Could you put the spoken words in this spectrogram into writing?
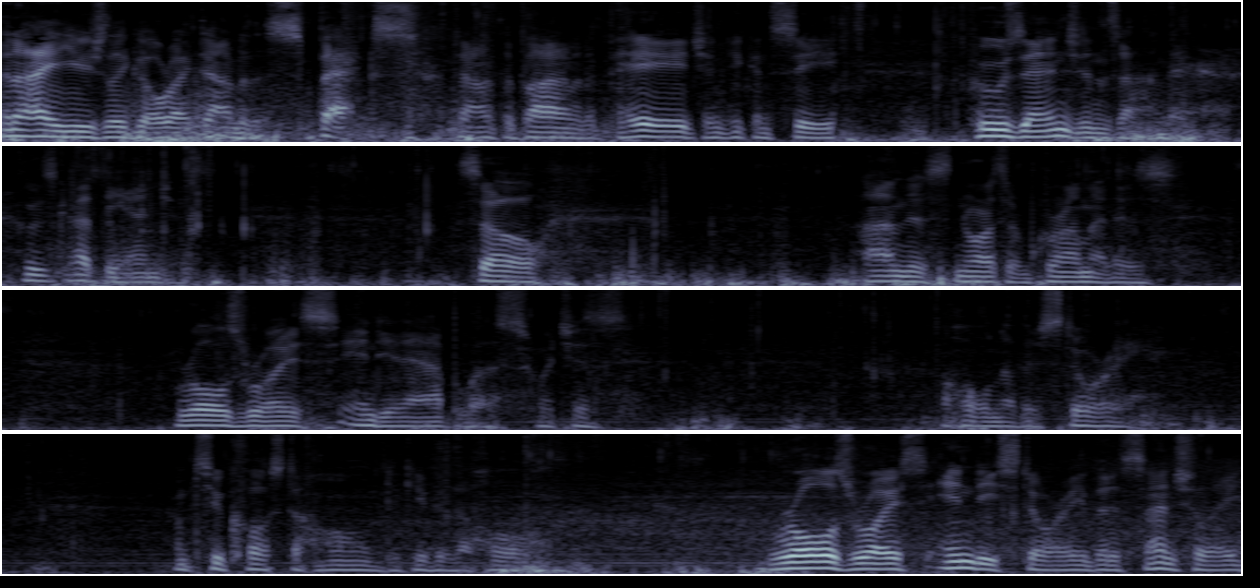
And I usually go right down to the specs down at the bottom of the page, and you can see whose engine's on there, who's got the engine. So on this Northrop Grumman is Rolls-Royce Indianapolis, which is a whole nother story. I'm too close to home to give you the whole Rolls Royce Indy story, but essentially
